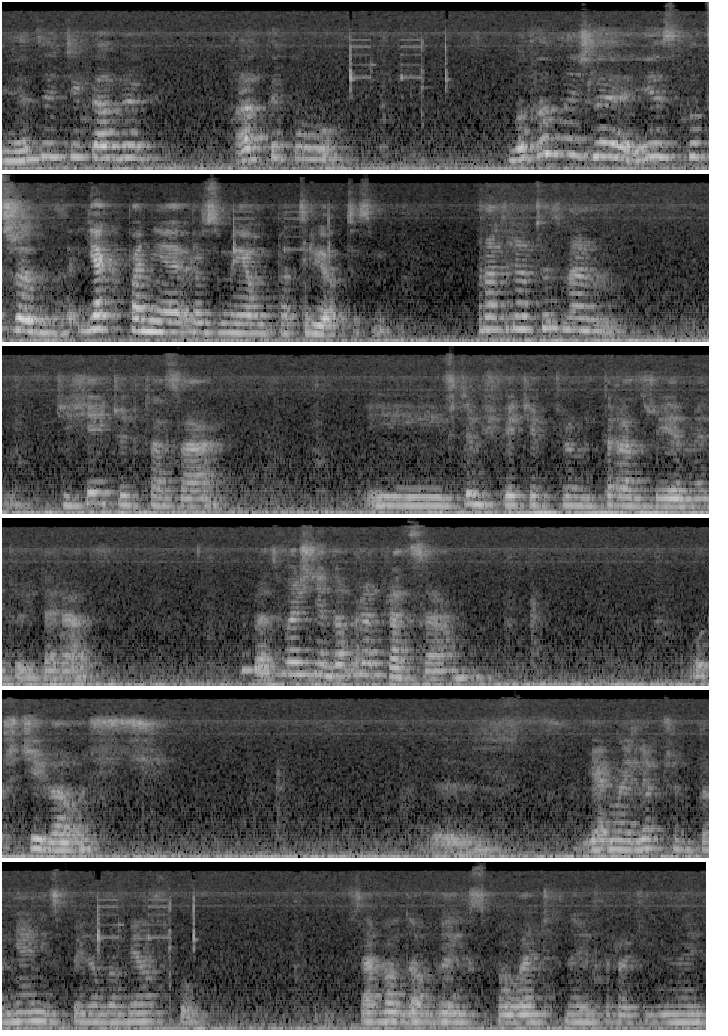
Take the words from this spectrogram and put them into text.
więcej ciekawych artykułów, bo to myślę jest potrzebne. Jak panie rozumieją patriotyzm? Patriotyzmem w dzisiejszych czasach i w tym świecie, w którym teraz żyjemy, tu i teraz, chyba jest właśnie dobra praca, uczciwość, y, jak najlepsze wypełnianie swoich obowiązków zawodowych, społecznych, rodzinnych.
